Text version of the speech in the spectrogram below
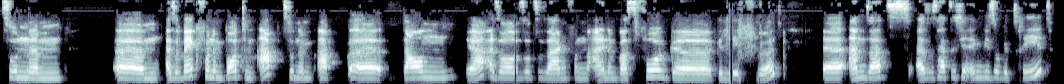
zu einem, ähm, also weg von einem Bottom-up zu einem Up-Down, äh, ja, also sozusagen von einem, was vorgelebt wird, äh, Ansatz. Also es hat sich ja irgendwie so gedreht.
